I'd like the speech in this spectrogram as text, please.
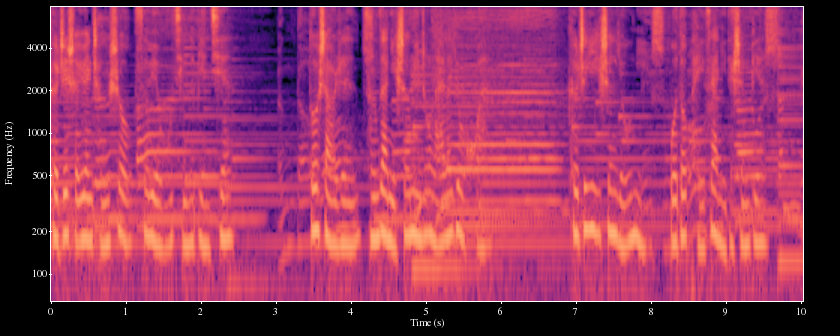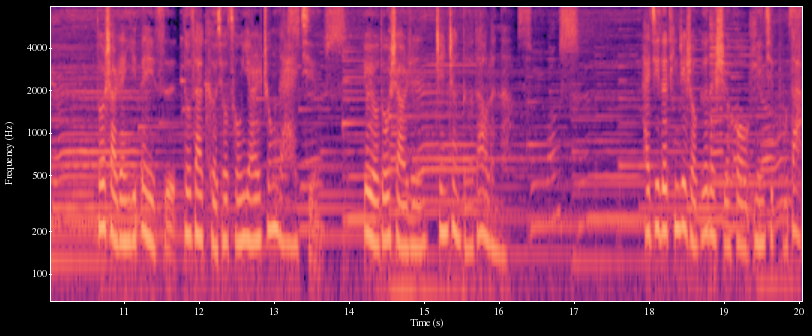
可知谁愿承受岁月无情的变迁？多少人曾在你生命中来了又还，可知一生有你，我都陪在你的身边。多少人一辈子都在渴求从一而终的爱情，又有多少人真正得到了呢？还记得听这首歌的时候年纪不大，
